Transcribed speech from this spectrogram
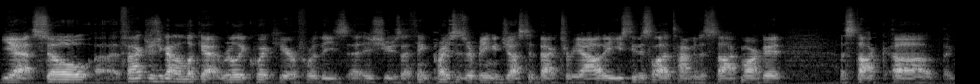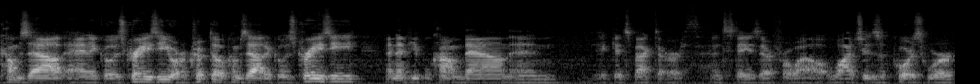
yeah, so uh, factors you got to look at really quick here for these uh, issues. I think prices are being adjusted back to reality. You see this a lot of time in the stock market. A stock uh, comes out and it goes crazy, or a crypto comes out, it goes crazy, and then people calm down and it gets back to earth and stays there for a while. Watches, of course, were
